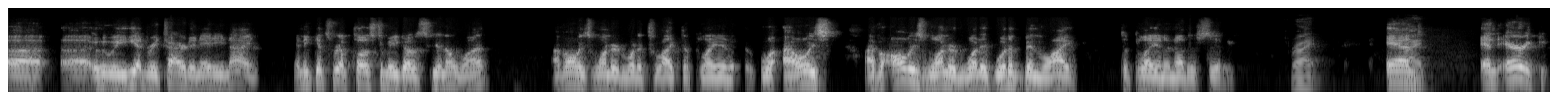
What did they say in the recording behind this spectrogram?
uh, uh, who he had retired in 89. And he gets real close to me. He goes, You know what? I've always wondered what it's like to play. I always, I've always wondered what it would have been like to play in another city. Right. And right. and Eric,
